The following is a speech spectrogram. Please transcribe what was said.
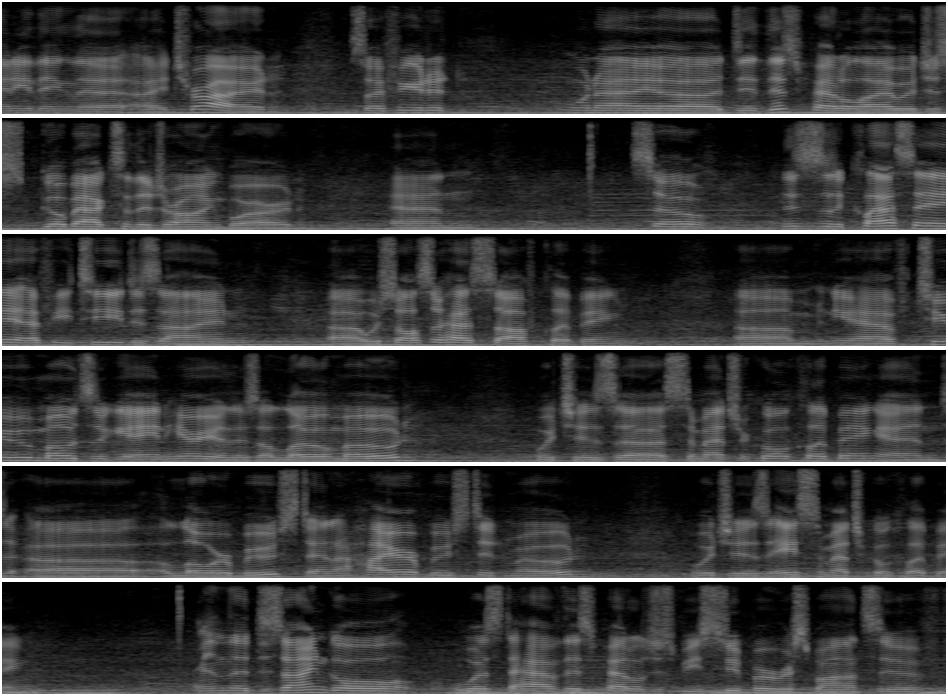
anything that I tried. So I figured when I uh, did this pedal, I would just go back to the drawing board. And so this is a Class A FET design, uh, which also has soft clipping. Um, and you have two modes of gain here. There's a low mode, which is a symmetrical clipping and uh, a lower boost, and a higher boosted mode, which is asymmetrical clipping. And the design goal was to have this pedal just be super responsive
